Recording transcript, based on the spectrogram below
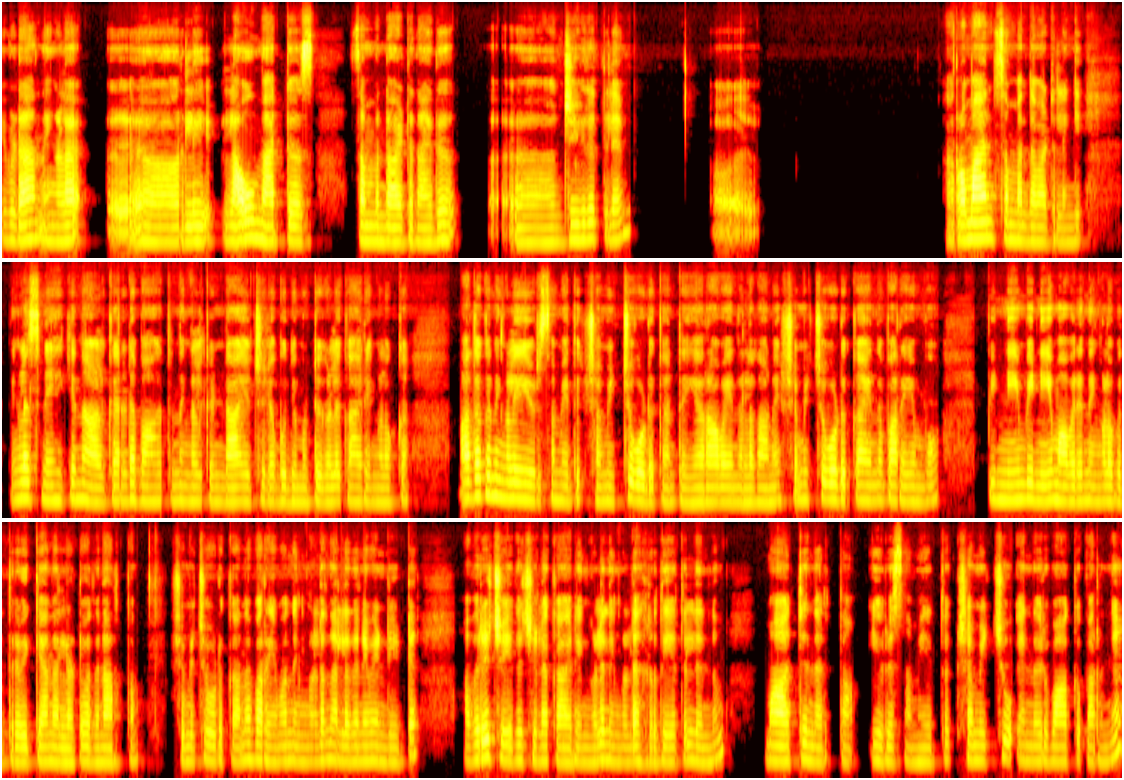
ഇവിടെ നിങ്ങളെ റിലേ ലവ് മാറ്റേഴ്സ് സംബന്ധമായിട്ട് അതായത് ജീവിതത്തിലെ റൊമാൻസ് സംബന്ധമായിട്ട് അല്ലെങ്കിൽ നിങ്ങളെ സ്നേഹിക്കുന്ന ആൾക്കാരുടെ ഭാഗത്ത് നിങ്ങൾക്കുണ്ടായ ചില ബുദ്ധിമുട്ടുകൾ കാര്യങ്ങളൊക്കെ അതൊക്കെ നിങ്ങൾ ഈ ഒരു സമയത്ത് ക്ഷമിച്ചു കൊടുക്കാൻ തയ്യാറാവുക എന്നുള്ളതാണ്. ക്ഷമിച്ചു കൊടുക്കുക എന്ന് പറയുമ്പോൾ പിന്നെയും പിന്നെയും അവരെ നിങ്ങളെ ഉപദ്രവിക്കാന്നല്ല കേട്ടോ അതിനർത്ഥം. ക്ഷമിച്ചു കൊടുക്കുക എന്ന് പറയുമ്പോൾ നിങ്ങളുടെ നല്ലതിന് വേണ്ടിയിട്ട് അവർ ചെയ്ത ചില കാര്യങ്ങൾ നിങ്ങളുടെ ഹൃദയത്തിൽ നിന്നും മാറ്റി നിർത്താം. ഈ ഒരു സമയത്ത് ക്ഷമിച്ചു എന്നൊരു വാക്ക് പറഞ്ഞ്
